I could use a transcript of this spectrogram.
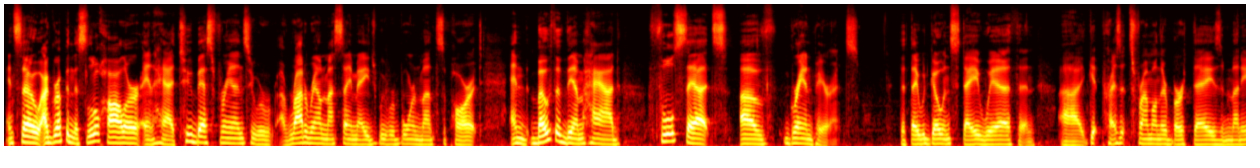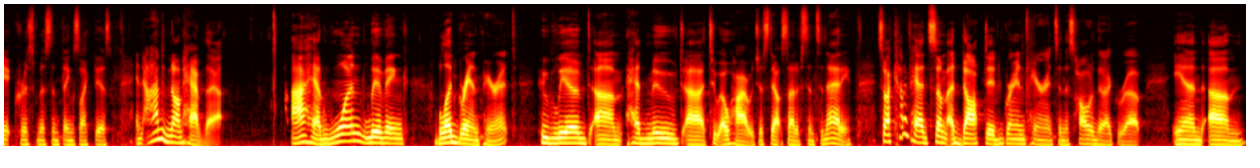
And so I grew up in this little holler and had two best friends who were uh, right around my same age. We were born months apart. And both of them had full sets of grandparents that they would go and stay with and uh, get presents from on their birthdays and money at Christmas and things like this. And I did not have that. I had one living blood grandparent who lived, um, had moved uh, to Ohio, just outside of Cincinnati. So I kind of had some adopted grandparents in this holler that I grew up in. Um,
